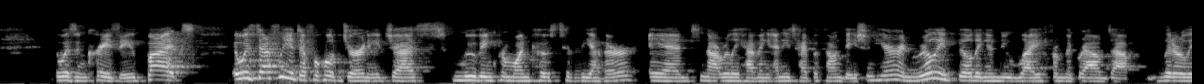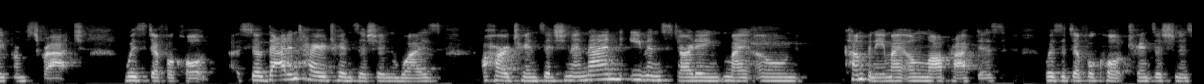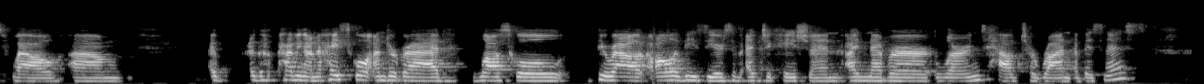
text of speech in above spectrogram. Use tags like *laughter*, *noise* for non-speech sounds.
it wasn't crazy, but it was definitely a difficult journey just moving from one coast to the other and not really having any type of foundation here and really building a new life from the ground up, literally from scratch, was difficult. So that entire transition was a hard transition. And then even starting my own company, my own law practice, was a difficult transition as well. Um, I, having on a high school, undergrad, law school, throughout all of these years of education, I never learned how to run a business.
